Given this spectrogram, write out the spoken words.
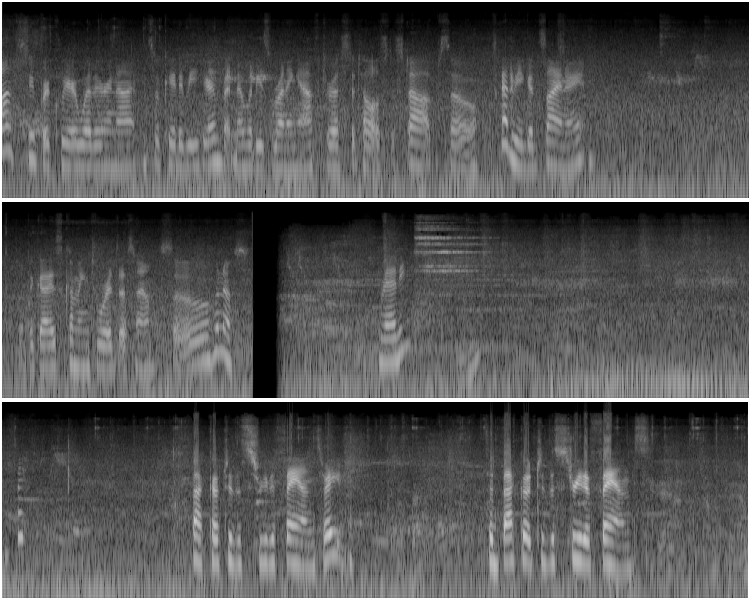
Not super clear whether or not it's okay to be here, but nobody's running after us to tell us to stop, so it's gotta be a good sign, right? But the guy's coming towards us now, so who knows? Ready? Let's see. Back out to the street of fans, right? Said back out to the street of fans. Yeah, okay.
